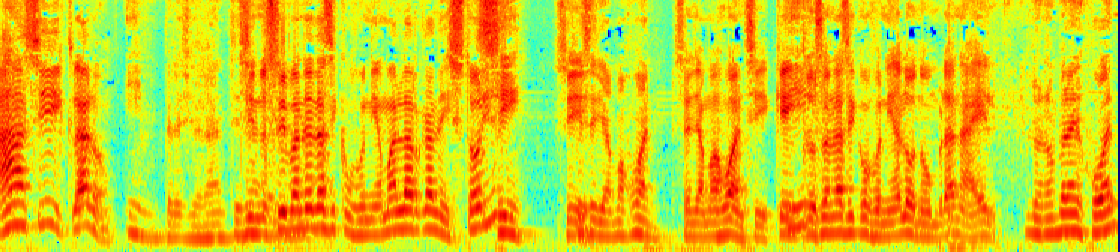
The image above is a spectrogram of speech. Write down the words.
Ah, sí, claro. Impresionante. Si no estoy mal, es la psicofonía más larga de la historia. Sí, Sí. que se llama Juan. Se llama Juan, sí. Que Y- incluso en la psicofonía lo nombran a él. Lo nombran Juan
